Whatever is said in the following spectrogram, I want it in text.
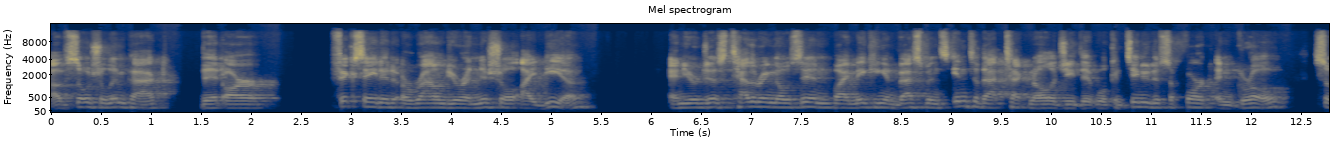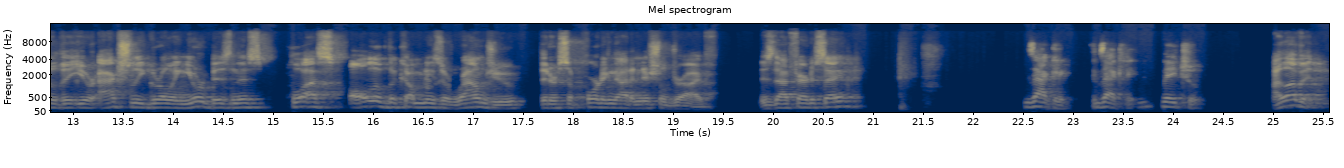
of social impact that are fixated around your initial idea. And you're just tethering those in by making investments into that technology that will continue to support and grow so that you're actually growing your business plus all of the companies around you that are supporting that initial drive. Is that fair to say? Exactly. Exactly. Very true. I love it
